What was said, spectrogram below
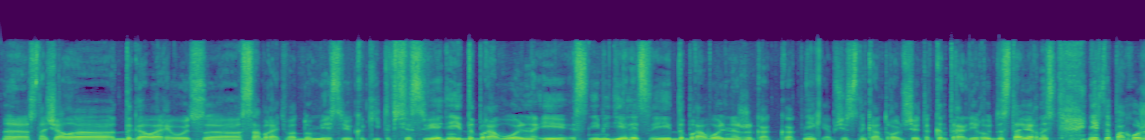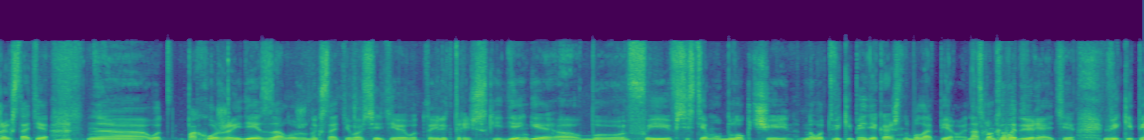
э, сначала договариваются собрать в одном месте какие-то все сведения и добровольно и с ними делятся, и добровольно же, как, как некий общественный контроль, все это контролирует достоверность. Нечто похожее, кстати, э, вот похожая идея заложена, кстати, во все эти вот электрические деньги э, и в систему блокчейн. Ну вот Википедия, конечно, была первой. Насколько вы доверяете Википедии?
